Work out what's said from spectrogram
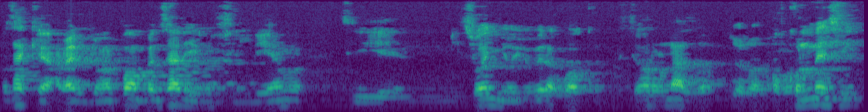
O sea que, a ver, yo me puedo pensar, y si, digamos, si en mi sueño yo hubiera jugado con Cristiano Ronaldo yo lo o con Messi,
